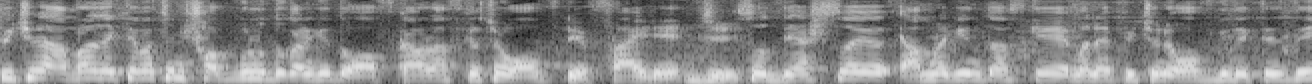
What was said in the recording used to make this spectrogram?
পিছনে আপনারা দেখতে পাচ্ছেন সবগুলো দোকান কিন্তু অফ কারণ আজকে হচ্ছে off day Friday. So that's why আমরা কিন্তু আজকে মানে পিছনে অফ দেখতেছি।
